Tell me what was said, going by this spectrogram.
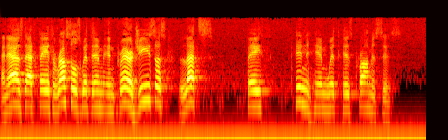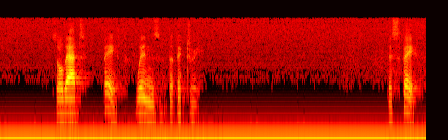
And as that faith wrestles with him in prayer, Jesus lets faith pin him with his promises so that faith wins the victory. This faith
